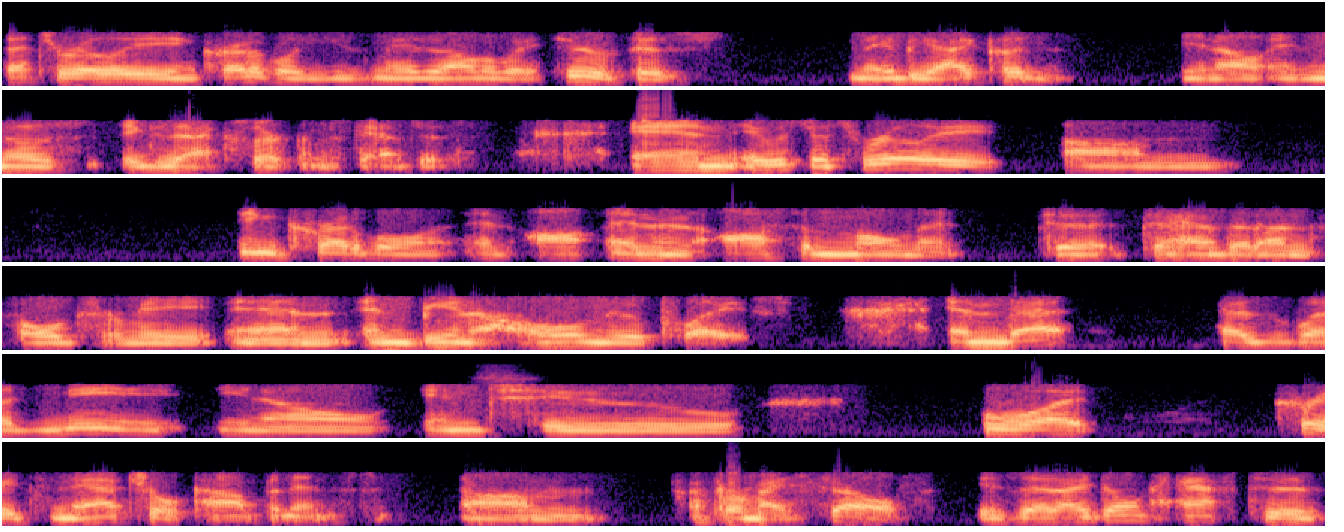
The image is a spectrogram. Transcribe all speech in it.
that's really incredible. You've made it all the way through because maybe I couldn't, you know, in those exact circumstances. And it was just really, um, incredible and, and an awesome moment to, to have that unfold for me and, and be in a whole new place. And that has led me, you know, into what creates natural confidence um, for myself is that I don't have to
